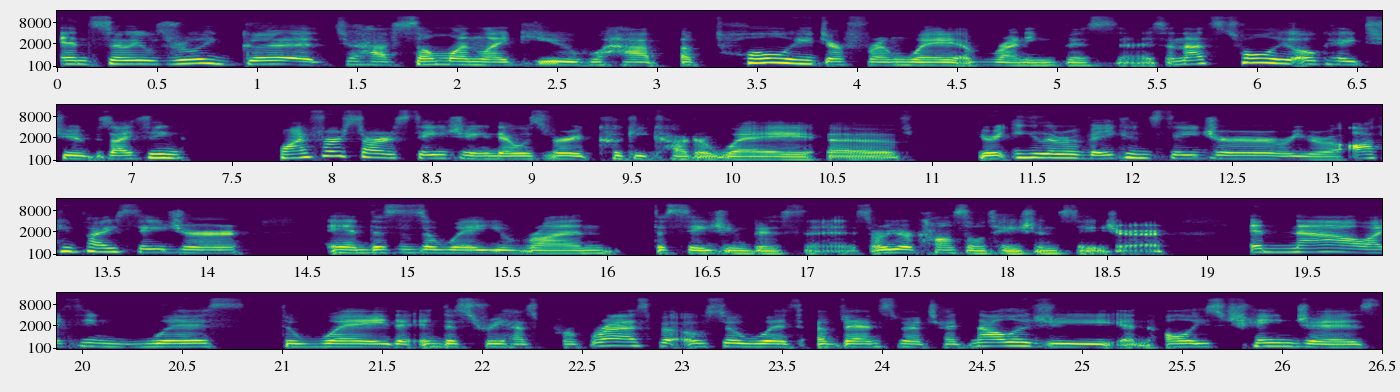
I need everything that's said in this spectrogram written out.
And so it was really good to have someone like you who have a totally different way of running business. And that's totally okay too because i think when i first started staging there was a very cookie cutter way of you're either a vacant stager or you're an occupied stager. And this is the way you run the staging business or your consultation stager. And now I think with the way the industry has progressed, but also with advancement of technology and all these changes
